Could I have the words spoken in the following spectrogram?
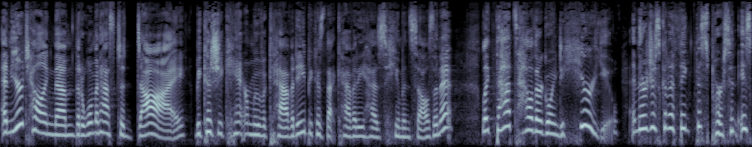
And you're telling them that a woman has to die because she can't remove a cavity because that cavity has human cells in it. Like that's how they're going to hear you. And they're just going to think this person is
